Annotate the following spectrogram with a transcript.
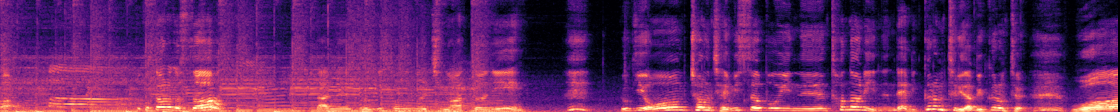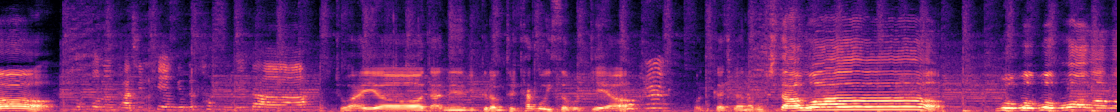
어. 오빠. 조금 떨어졌어? 나는 변기통을 지나왔더니 여기 엄청 재밌어 보이는 터널이 있는데 미끄럼틀이다 미끄럼틀 와 교포는 다시 비행기를 탔습니다. 좋아요 나는 미끄럼틀 타고 있어 볼게요 어디까지 가나 봅시다 와 우와 우와 우와 우와 우와 우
